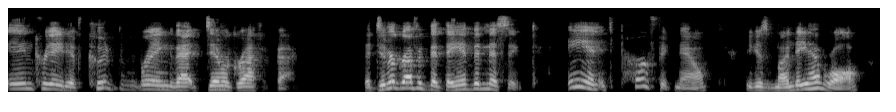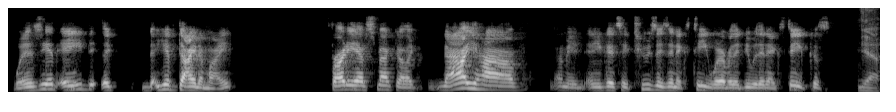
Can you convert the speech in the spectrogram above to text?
in creative could bring that demographic back, the demographic that they have been missing, and it's perfect now because Monday you have Raw, Wednesday you have A, like you have Dynamite, Friday you have SmackDown. Like now you have, I mean, and you could say Tuesday's NXT, whatever they do with NXT, because yeah,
